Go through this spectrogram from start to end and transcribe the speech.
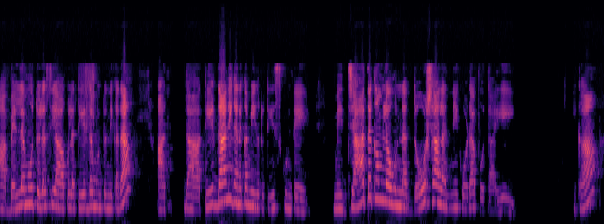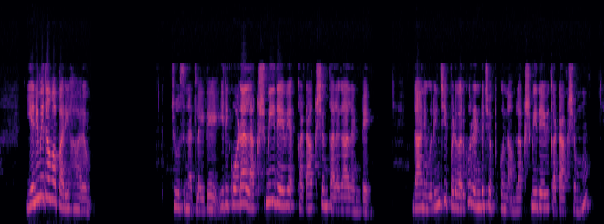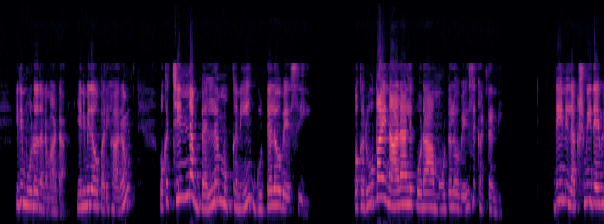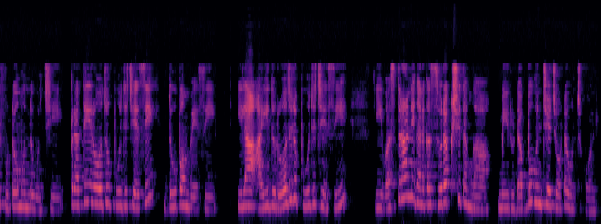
ఆ బెల్లము తులసి ఆకుల తీర్థం ఉంటుంది కదా? ఆ దా తీర్థాన్ని గనక మీరు తీసుకుంటే మీ జాతకంలో ఉన్న దోషాలన్నీ కూడా పోతాయి. ఇక ఎనిమిదవ పరిహారం. చూసినట్లయితే ఇది కూడా లక్ష్మీదేవి కటాక్షం కలగాలంటే. దాని గురించి ఇప్పటి వరకు రెండు చెప్పుకున్నాం. లక్ష్మీదేవి కటాక్షం ఇది మూడోదనమాట ఎనిమిదవ పరిహారం. ఒక చిన్న బెల్లం ముక్కని గుడ్డలో వేసి ఒక రూపాయి నాణాన్ని కూడా ఆ మూటలో వేసి కట్టండి. దీన్ని లక్ష్మీదేవి ఫోటో ముందు ఉంచి ప్రతిరోజు పూజ చేసి ధూపం వేసి ఇలా ఐదు రోజులు పూజ చేసి ఈ వస్త్రాన్ని గనక సురక్షితంగా మీరు డబ్బు ఉంచే చోట ఉంచుకోండి.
